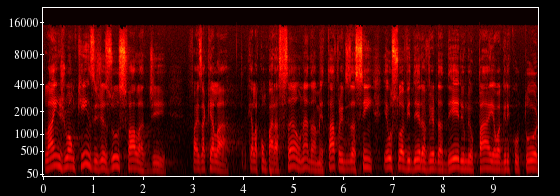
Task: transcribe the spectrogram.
Lá em João 15, Jesus fala de, faz aquela aquela comparação, né, da metáfora, ele diz assim: Eu sou a videira verdadeira e o meu pai é o agricultor.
